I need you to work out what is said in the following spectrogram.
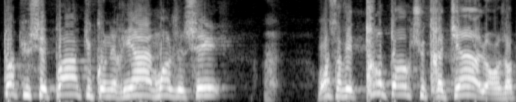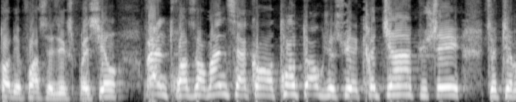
Toi, tu sais pas, tu connais rien, moi je sais. Moi, ça fait 30 ans que je suis chrétien, alors j'entends des fois ces expressions, 23 ans, 25 ans, 30 ans que je suis chrétien, tu sais, etc.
